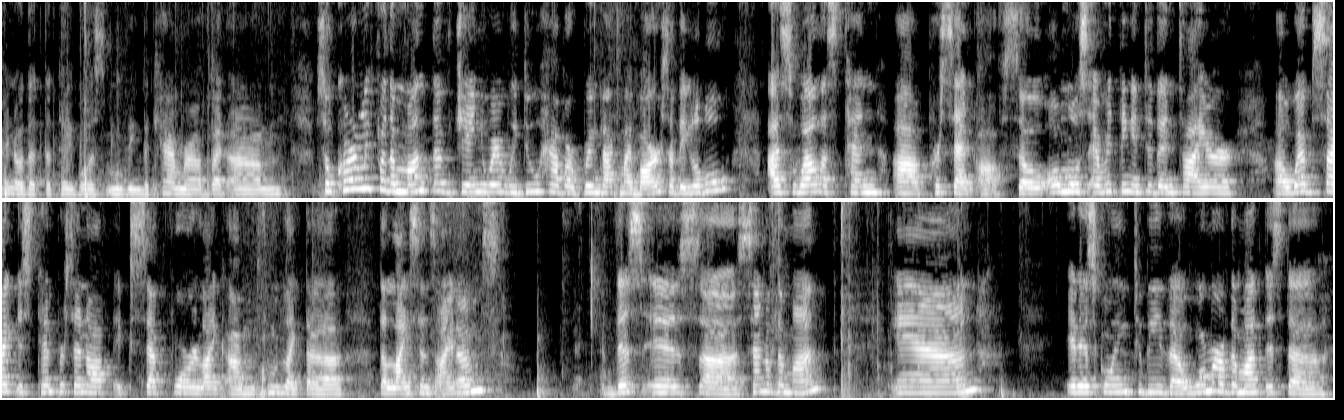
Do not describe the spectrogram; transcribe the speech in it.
I know that the table is moving the camera, but um, so currently for the month of January, we do have our Bring Back My Bars available as well as 10% uh, off. So almost everything into the entire uh, website is 10% off except for like um, like the the license items. This is uh, scent of the month and it is going to be the warmer of the month is the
